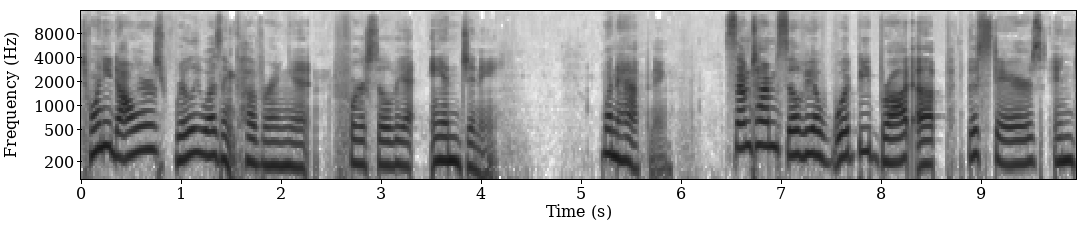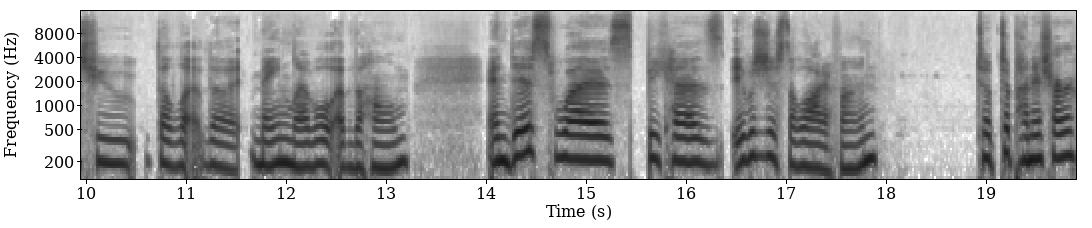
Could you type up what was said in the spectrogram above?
$20 really wasn't covering it for Sylvia and Jenny when happening. Sometimes Sylvia would be brought up the stairs into the the main level of the home. And this was because it was just a lot of fun to to punish her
